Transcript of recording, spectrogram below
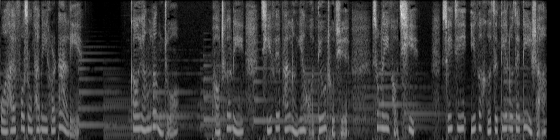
我还附送他们一盒大礼。”高阳愣住。跑车里，齐飞把冷焰火丢出去，松了一口气。随即，一个盒子跌落在地上，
